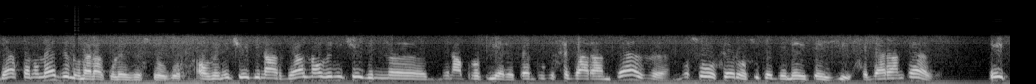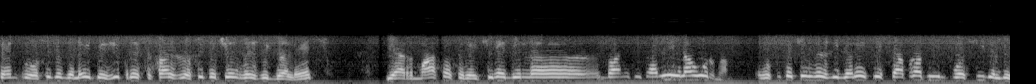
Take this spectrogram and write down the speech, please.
De asta nu merge lumea la cules de struguri. Au venit cei din Ardeal, nu au venit cei din, uh, din apropiere, pentru că se garantează, nu se oferă 100 de lei pe zi, se garantează. Ei, pentru 100 de lei pe zi trebuie să faci 150 de găleți, iar masa se reține din uh, banii pe care ei la urmă. 150 de găleți este aproape imposibil de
